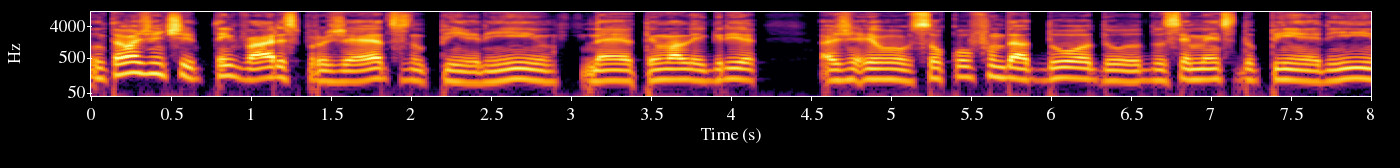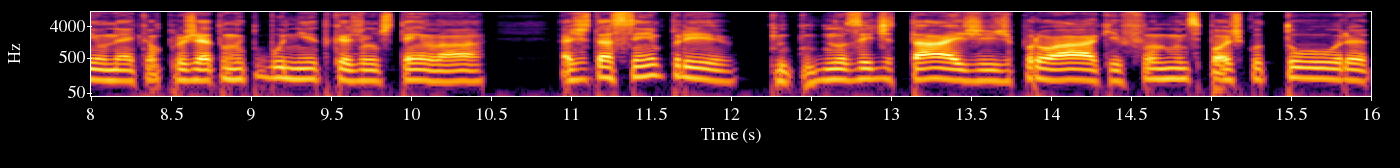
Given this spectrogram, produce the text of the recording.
então a gente tem vários projetos no Pinheirinho, né? Eu tenho uma alegria. Eu sou cofundador do, do Sementes do Pinheirinho, né? Que é um projeto muito bonito que a gente tem lá. A gente está sempre nos editais de, de PROAC, Fundo Municipal de Cultura,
